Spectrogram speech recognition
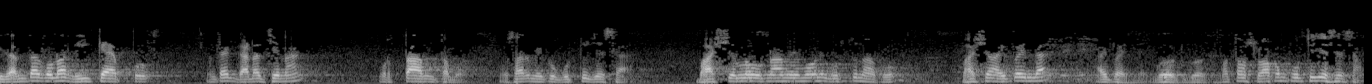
ఇదంతా కూడా రీక్యాప్ అంటే గడచిన వృత్తాంతము. ఒకసారి మీకు గుర్తు చేశా. భాష్యంలో ఉన్నామేమో అని గుర్తు నాకు. భాష్యం అయిపోయిందా? అయిపోయింది. Good good. మొత్తం శ్లోకం పూర్తి చేసేసాం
